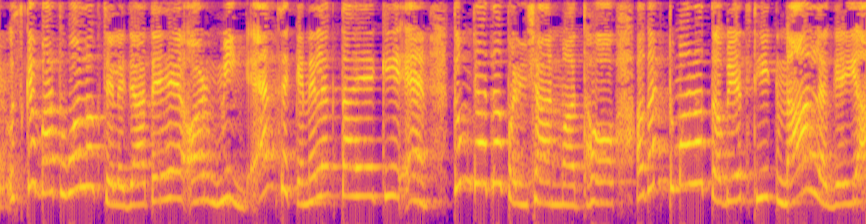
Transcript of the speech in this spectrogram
खैर उसके बाद वो लोग चले जाते हैं और मिंग एन से कहने लगता है कि एन तुम ज़्यादा परेशान मत हो। अगर तुम्हारा तबीयत ठीक ना लगे या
